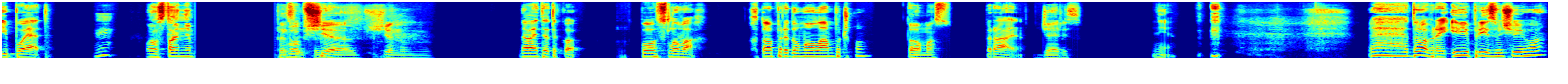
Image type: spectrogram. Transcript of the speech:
і поет. Останнє. Вообще, вообще не. Давайте тако. По словах. Хто придумав лампочку? Томас. Правильно. Джеріс. Е, Добре, і прізвище його.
